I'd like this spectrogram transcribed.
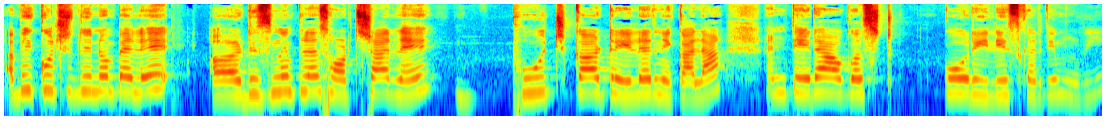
अभी कुछ दिनों पहले डिज्नी प्लस हॉटस्टार ने भूज का ट्रेलर निकाला एंड तेरह अगस्त को रिलीज़ करती मूवी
